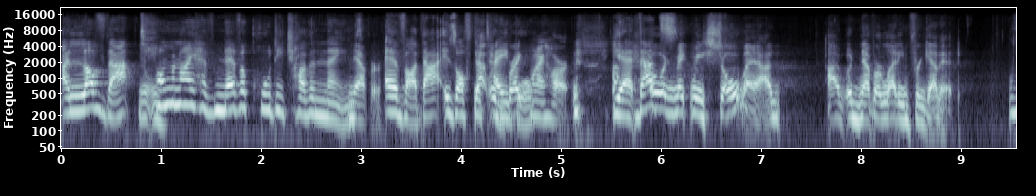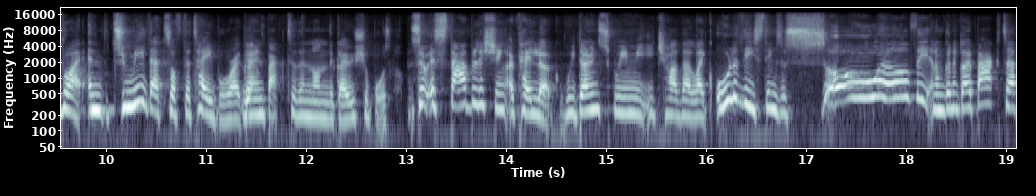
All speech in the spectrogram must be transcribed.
I love that. Mm-mm. Tom and I have never called each other names. Never. Ever. That is off the that table. That would break my heart. Yeah. That would make me so mad. I would never let him forget it. Right. And to me, that's off the table, right? Going back to the non-negotiables. So establishing, okay, look, we don't scream at each other. Like all of these things are so healthy. And I'm going to go back to,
